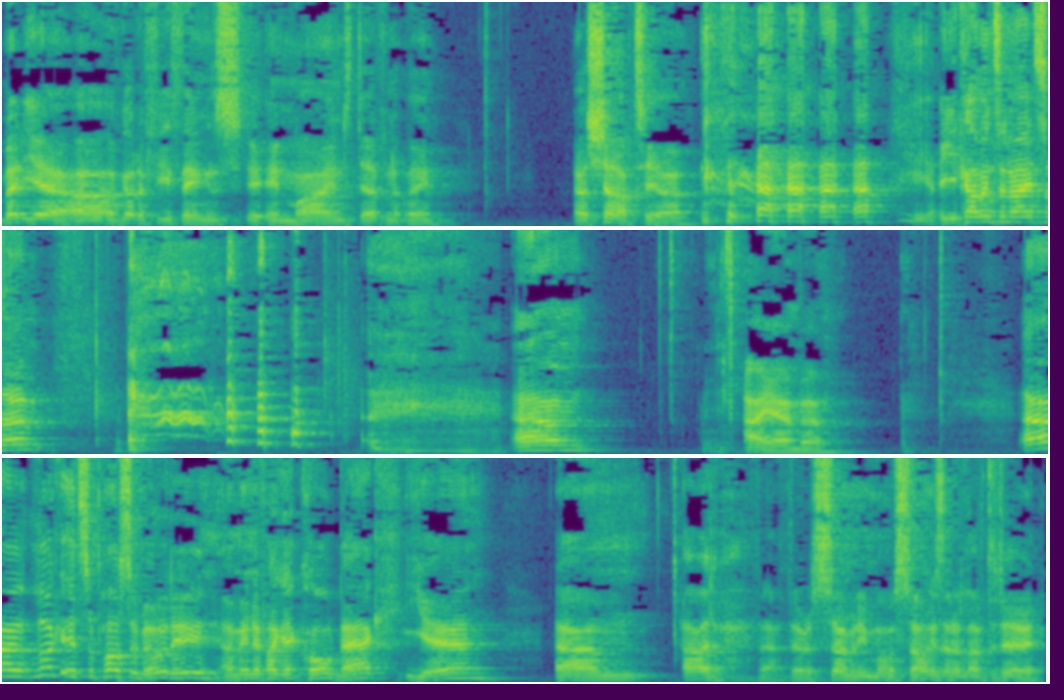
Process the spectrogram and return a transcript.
But yeah, uh, I've got a few things in mind, definitely. Uh, shut up, Tia. Are you coming tonight, son? um, I am, bro. Uh, look, it's a possibility. I mean, if I get called back, yeah. Um, oh, there are so many more songs that I'd love to do.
